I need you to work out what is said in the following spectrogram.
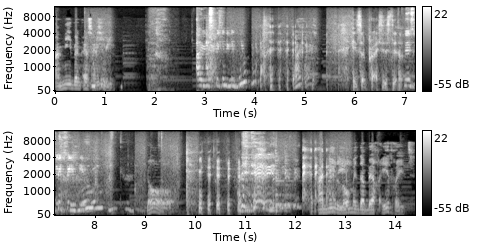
אני בן 20. Are you speaking Hebrew? What? He surprises Do them. you speak Hebrew? לא. אני לא מדבר עברית.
